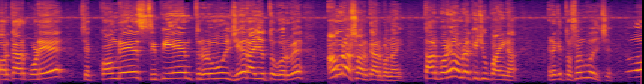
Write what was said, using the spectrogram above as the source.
দরকার পড়ে সে কংগ্রেস, সিপিএম, তৃণমূল যে রাজত্ব করবে, আমরা সরকার বানাই, তারপরেও আমরা কিছু পাই না। এটাকে তোষণ বলছে। তো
